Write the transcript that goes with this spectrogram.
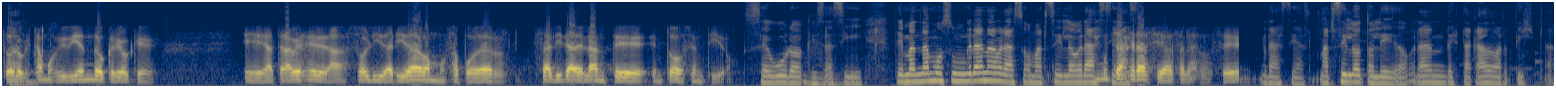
todo lo que estamos viviendo creo que eh, a través de la solidaridad vamos a poder salir adelante en todo sentido. Seguro que es así. Te mandamos un gran abrazo, Marcelo, gracias. Muchas gracias a las dos. ¿eh? Gracias. Marcelo Toledo, gran destacado artista.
